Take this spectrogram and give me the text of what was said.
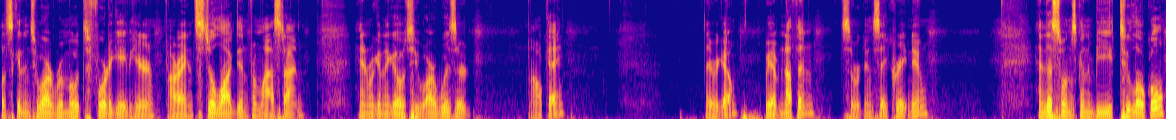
let's get into our remote FortiGate here. All right, it's still logged in from last time. And we're going to go to our wizard. Okay. There we go. We have nothing. So we're going to say create new. And this one's going to be to local.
